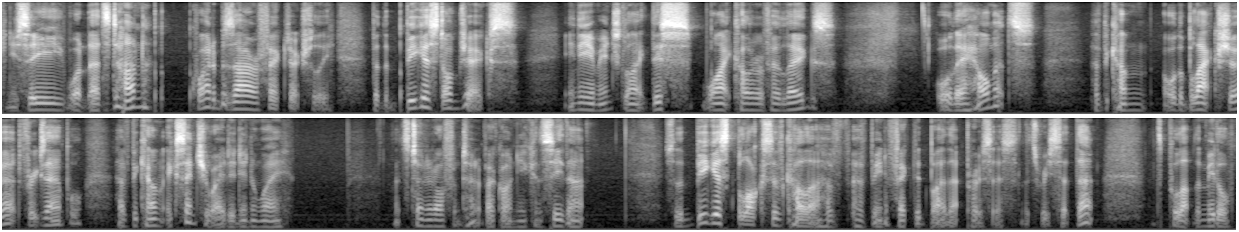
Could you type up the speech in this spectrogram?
Can you see what that's done? Quite a bizarre effect actually. But the biggest objects in the image, like this white color of her legs, or their helmets have become, or the black shirt, for example, have become accentuated in a way. Let's turn it off and turn it back on. You can see that. So the biggest blocks of color have, have been affected by that process. Let's reset that. Let's pull up the middle.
